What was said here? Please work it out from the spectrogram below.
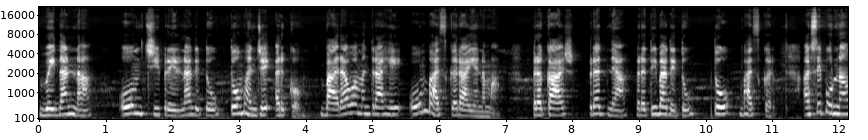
वेदांना ओमची प्रेरणा देतो तो म्हणजे अर्क. बारावा मंत्र आहे ओम भास्कराय नमा. प्रकाश प्रज्ञा प्रतिभा देतो तो भास्कर. असे पूर्ण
